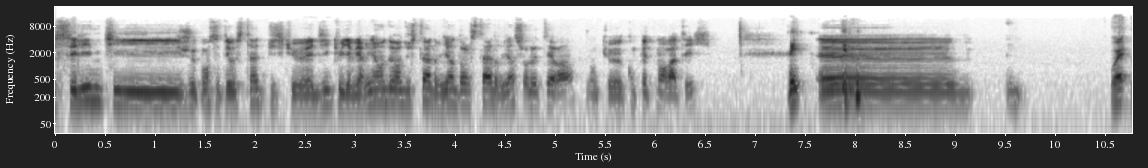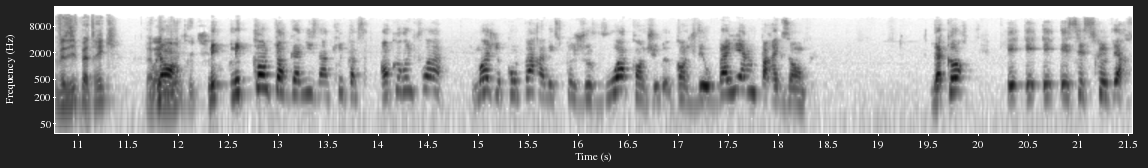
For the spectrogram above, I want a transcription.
Céline qui, je pense, était au stade puisqu'elle dit qu'il n'y avait rien en dehors du stade, rien dans le stade, rien sur le terrain, donc complètement raté. Mais, Ouais, vas-y Patrick. Non, mais, mais quand tu organises un truc comme ça, encore une fois, moi je compare avec ce que je vois quand je, quand je vais au Bayern, par exemple. D'accord? Et, et, et c'est ce que vers,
